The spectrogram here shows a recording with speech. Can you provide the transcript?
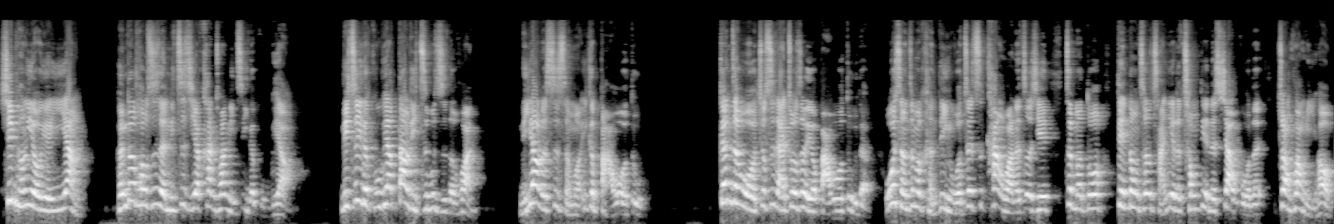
新朋友也一样，很多投资人你自己要看穿你自己的股票，你自己的股票到底值不值得换？你要的是什么？一个把握度。跟着我就是来做这个有把握度的。我为什么这么肯定？我这次看完了这些这么多电动车产业的充电的效果的状况以后，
